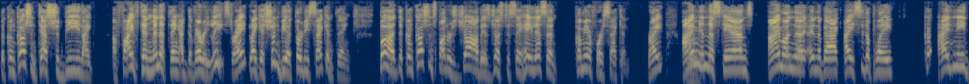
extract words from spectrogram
the concussion test should be like a five ten minute thing at the very least, right? Like it shouldn't be a 30 second thing. But the concussion spotter's job is just to say, hey, listen, come here for a second, right? I'm in the stands. I'm on the in the back. I see the play. I need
